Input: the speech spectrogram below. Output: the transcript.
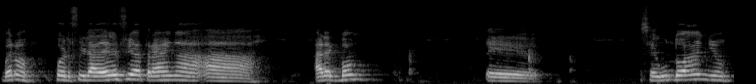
Bueno, por Filadelfia traen a, a Alec Bond. segundo año,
